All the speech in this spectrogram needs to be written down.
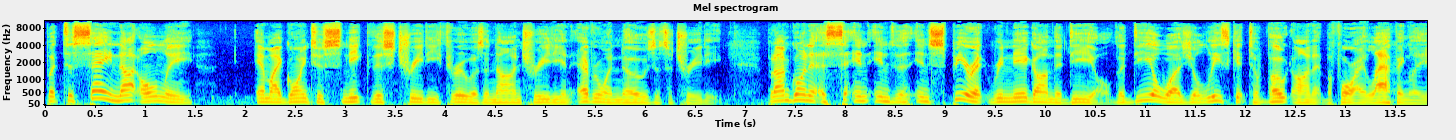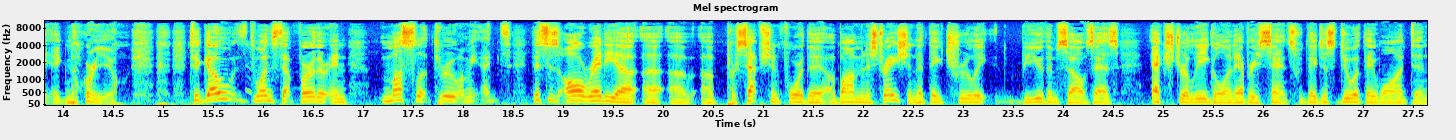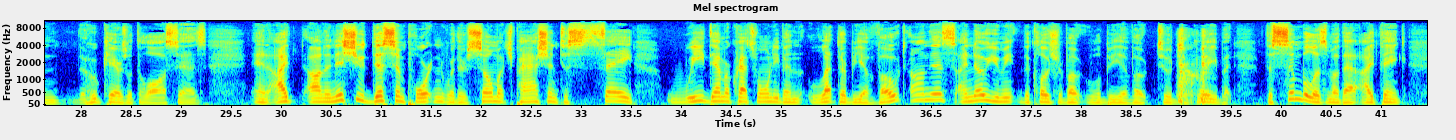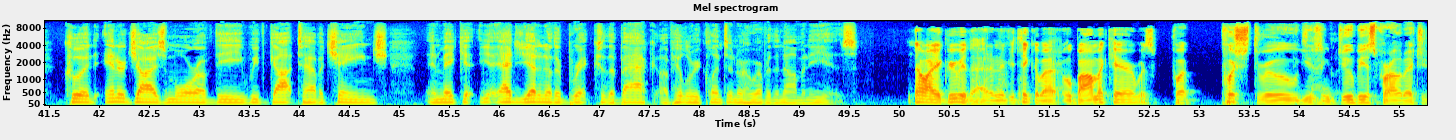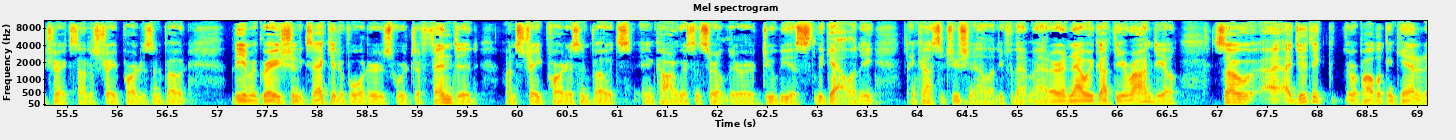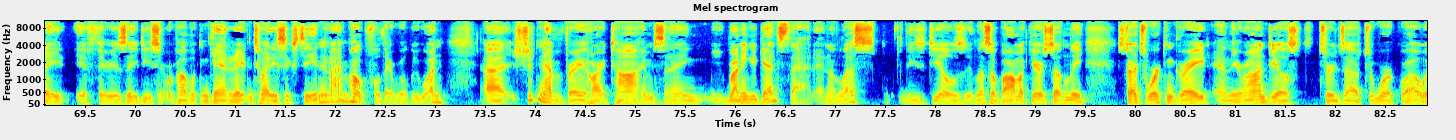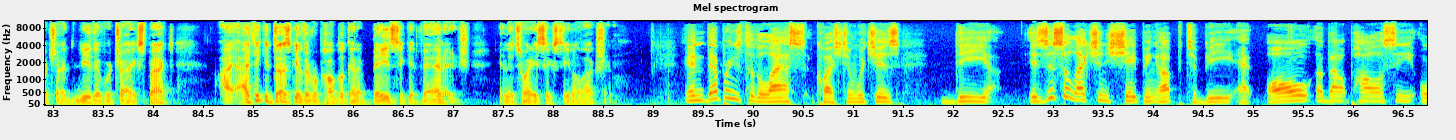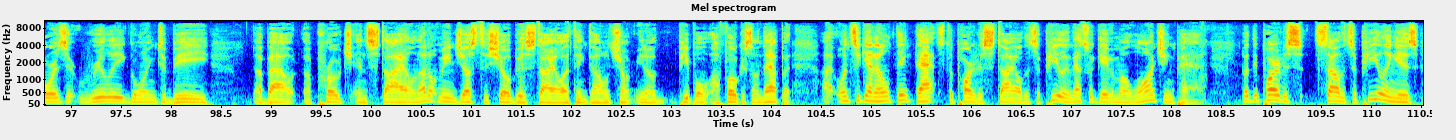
But to say not only am I going to sneak this treaty through as a non-treaty, and everyone knows it's a treaty, but I'm going to, in, in, the, in spirit, renege on the deal. The deal was you'll at least get to vote on it before I laughingly ignore you. to go one step further and muscle it through. I mean, this is already a, a, a, perception for the Obama administration that they truly view themselves as extra legal in every sense. They just do what they want, and who cares what the law says. And I, on an issue this important, where there's so much passion, to say we Democrats won't even let there be a vote on this. I know you mean the cloture vote will be a vote to a degree, but the symbolism of that, I think, could energize more of the we've got to have a change and make it add yet another brick to the back of Hillary Clinton or whoever the nominee is. No, I agree with that. And if you think about Obamacare was put pushed through exactly. using dubious parliamentary tricks on a straight partisan vote. The immigration executive orders were defended on straight partisan votes in Congress and certainly are dubious legality and constitutionality for that matter. And now we've got the Iran deal. So I, I do think the Republican candidate, if there is a decent Republican candidate in 2016, and I'm hopeful there will be one, uh, shouldn't have a very hard time saying running against that. And unless these deals, unless Obamacare suddenly starts working great and the Iran deal turns out to work well, which I neither of which I expect, I, I think it does give the Republican a basic advantage in the 2016 election. And that brings us to the last question, which is the is this election shaping up to be at all about policy, or is it really going to be about approach and style? And I don't mean just the showbiz style. I think Donald Trump, you know, people focus on that. But uh, once again, I don't think that's the part of his style that's appealing. That's what gave him a launching pad. But the part of his style that's appealing is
